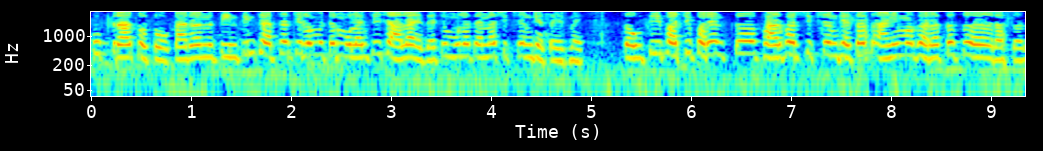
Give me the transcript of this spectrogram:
खूप त्रास होतो. कारण तीन तीन चार चार किलोमीटर मुलांची शाळा आहे. त्याच्यामुळे त्यांना शिक्षण घेता येत नाही. चौथी पाचवी पर्यंत फार फार शिक्षण घेतात आणि मग घरातच राहतात.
